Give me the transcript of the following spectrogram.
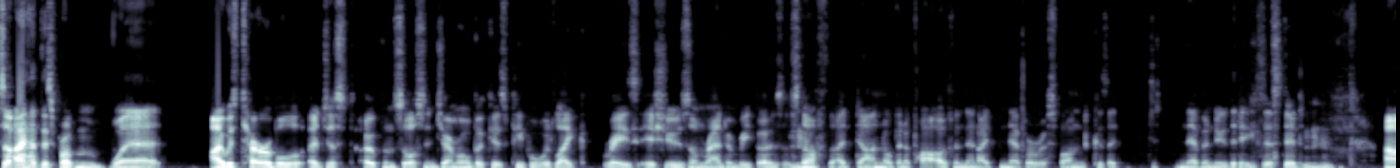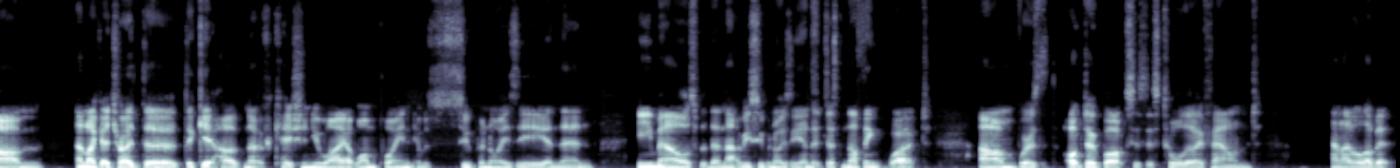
so I had this problem where I was terrible at just open source in general because people would like raise issues on random repos of Mhm. stuff that I'd done or been a part of, and then I'd never respond because I just never knew that it existed. hmm Um, and like I tried the the GitHub notification UI at one point, it was super noisy, and then emails, but then that would be super noisy, and it just nothing worked. Um, whereas Octobox is this tool that I found, and I love it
